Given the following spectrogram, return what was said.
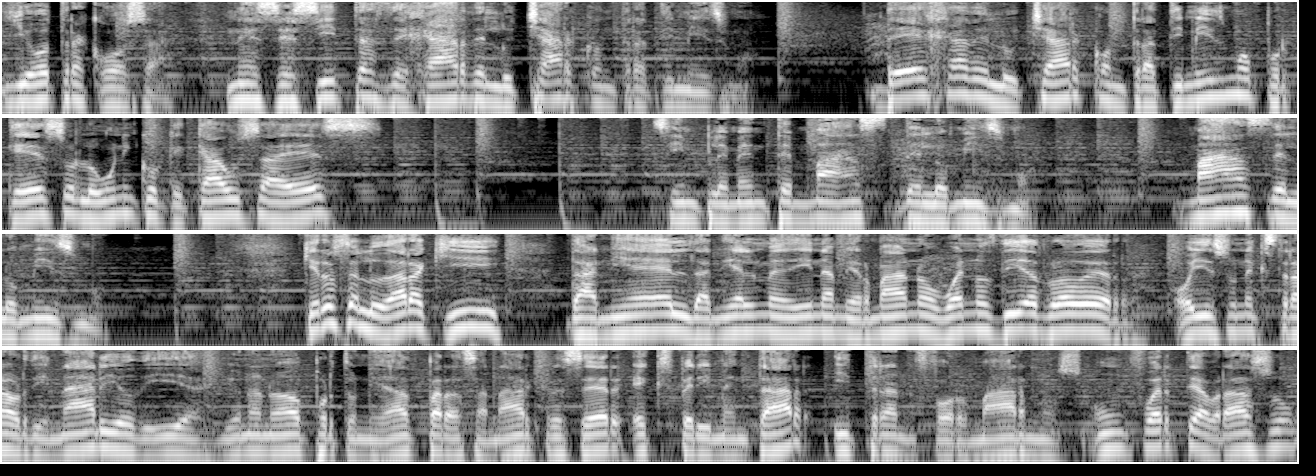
Y otra cosa, necesitas dejar de luchar contra ti mismo. Deja de luchar contra ti mismo porque eso lo único que causa es simplemente más de lo mismo más de lo mismo. Quiero saludar aquí Daniel, Daniel Medina, mi hermano. Buenos días, brother. Hoy es un extraordinario día y una nueva oportunidad para sanar, crecer, experimentar y transformarnos. Un fuerte abrazo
